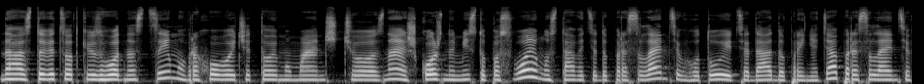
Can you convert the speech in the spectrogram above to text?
Да, 100% згодна з цим, враховуючи той момент, що знаєш, кожне місто по-своєму ставиться до переселенців, готується да, до прийняття переселенців.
